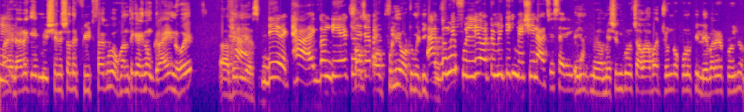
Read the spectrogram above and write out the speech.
মানে ডাইরেক্ট এই মেশিনের সাথে ফিট থাকবে ওখান থেকে একদম গ্রাইন্ড হয়ে বেরিয়ে আসবে। ডিরেক্ট হ্যাঁ একদম ডিরেক্ট হয়ে যাবে। ফুলি অটোমেটিক একদমই ফুললি অটোমেটিক মেশিন আছে স্যার এই এইটা মেশিনগুলো চালাবার জন্য কোনো কি লেবারের প্রয়োজন?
